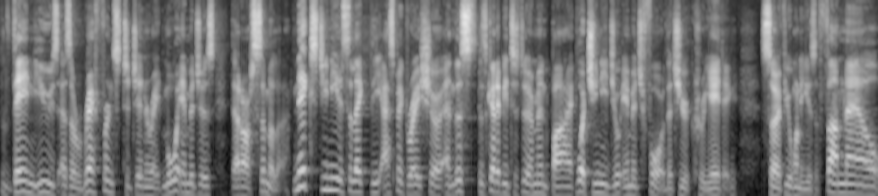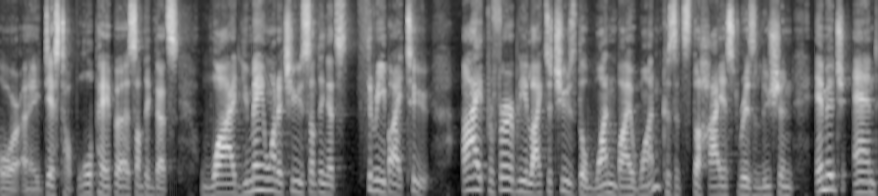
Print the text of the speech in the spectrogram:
then use as a reference to generate more images that are similar. Next, you need to select the aspect ratio and this is going to be determined by what you need your image for that you're creating. So if you want to use a thumbnail or a desktop wallpaper, something that's wide, you may want to choose something that's three by two. I preferably like to choose the one by one because it's the highest resolution image and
